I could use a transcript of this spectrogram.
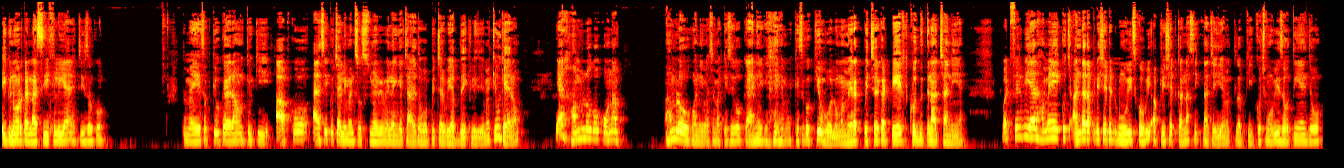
इग्नोर करना सीख लिया है चीज़ों को। तो मैं ये सब क्यों कह रहा हूँ? क्योंकि आपको ऐसी कुछ एलिमेंट्स उसमें भी मिलेंगे, चाहे तो वो पिक्चर भी आप देख लीजिए। मैं क्यों कह रहा हूँ? यार, हम लोगों को ना, हम लोगों को नहीं, वैसे मैं किसी को कहने के मैं किसी को क्यों बोलूँगा? मेरा पिक्चर का टेस्ट खुद इतना अच्छा नहीं है। बट फिर भी यार हमें कुछ अंडर अप्रिशिएटेड मूवीज़ को भी अप्रिशिएट करना सीखना चाहिए। मतलब कि कुछ मूवीज़ होती हैं जो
